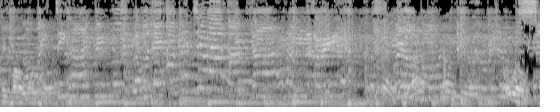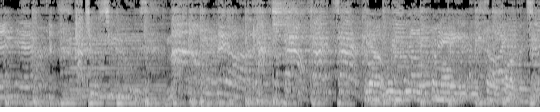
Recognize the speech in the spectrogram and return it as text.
Think about one. more. Oh well. Yeah, when the video come on, it was of heart-wrenching.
